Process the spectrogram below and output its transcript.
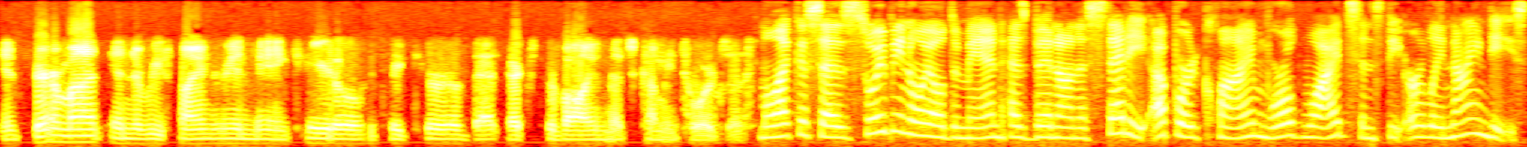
in Fairmont and the refinery in Mankato to take care of that extra volume that's coming towards us. Malecha says soybean oil demand has been on a steady upward climb worldwide since the early 90s.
